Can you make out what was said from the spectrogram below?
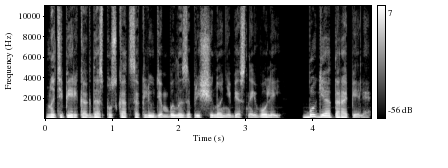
Но теперь, когда спускаться к людям было запрещено небесной волей, боги оторопели.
